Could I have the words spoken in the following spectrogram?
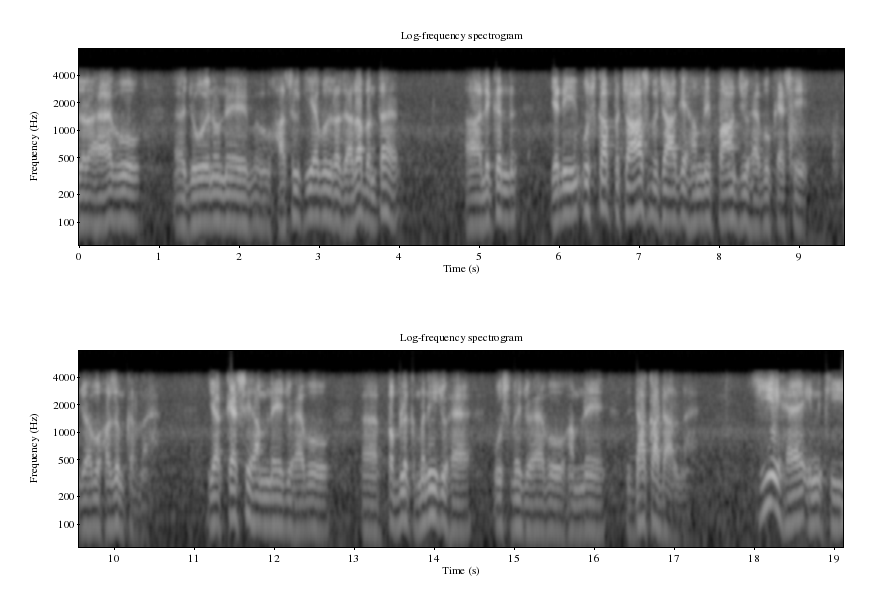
ज़रा है वो, जो इन्होंने हासिल किया, वो ज़रा ज़्यादा बनता है। आ, लेकिन यानी उसका पचास बचा के हमने पाँच जो है वो कैसे जो है वो हज़म करना है या कैसे हमने जो है वो पब्लिक मनी जो है उसमें जो है वो हमने डाका डालना है। ये है इनकी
